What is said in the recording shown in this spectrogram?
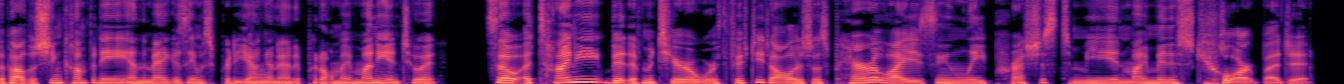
the publishing company and the magazine was pretty young and I had to put all my money into it. So a tiny bit of material worth $50 was paralyzingly precious to me in my minuscule art budget.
